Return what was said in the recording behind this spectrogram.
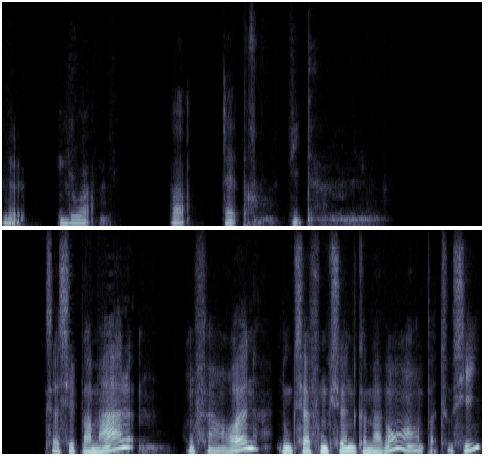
ne doit pas être vide. Ça c'est pas mal. On fait un run, donc ça fonctionne comme avant, hein, pas de souci.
